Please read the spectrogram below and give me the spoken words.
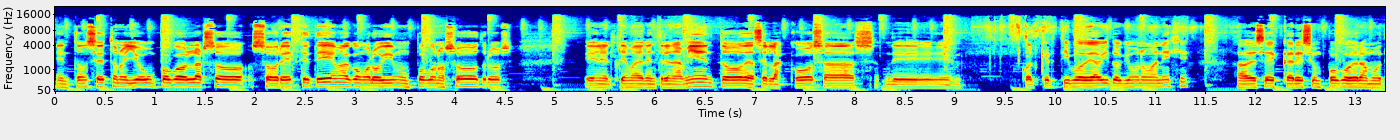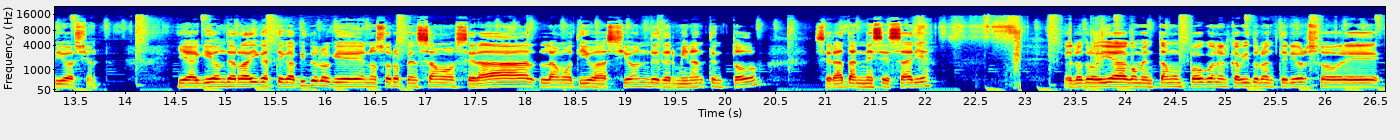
Entonces esto nos llevó un poco a hablar sobre este tema, cómo lo vimos un poco nosotros, en el tema del entrenamiento, de hacer las cosas, de cualquier tipo de hábito que uno maneje, a veces carece un poco de la motivación. Y aquí donde radica este capítulo que nosotros pensamos, ¿será la motivación determinante en todo? ¿Será tan necesaria? El otro día comentamos un poco en el capítulo anterior sobre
